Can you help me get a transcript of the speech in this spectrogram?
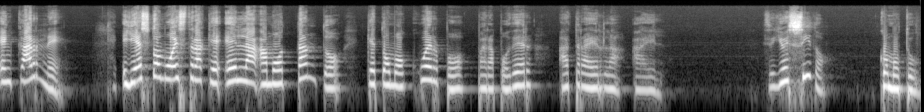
en carne. Y esto muestra que Él la amó tanto que tomó cuerpo para poder atraerla a Él. Dice, yo he sido como tú.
